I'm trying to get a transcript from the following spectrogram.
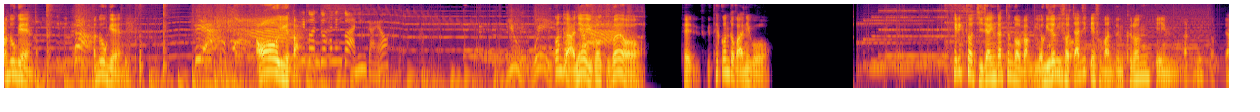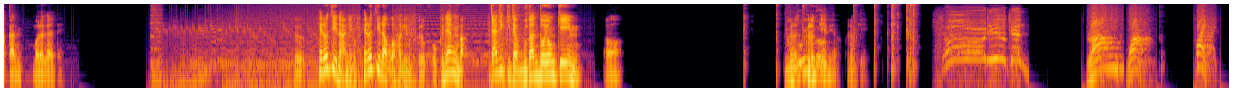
아도겐 아도겐 어 이겼다. 태권도 하는 거 아닌가요? 태권도 아니에요 이거 그거요. 태, 태권도가 아니고. 캐릭터 디자인 같은 거 막 여기저기서 짜집기 해서 만든 그런 게임 같은 거 있죠. 약간 뭐라 그래야 돼? 그 패러디는 아니고 패러디라고 하긴 그렇고 그냥 막 짜집기자 무단도용 게임. 어. 그런? 그런 게임이에요 그런 게임. One. Fight. 누구인가?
